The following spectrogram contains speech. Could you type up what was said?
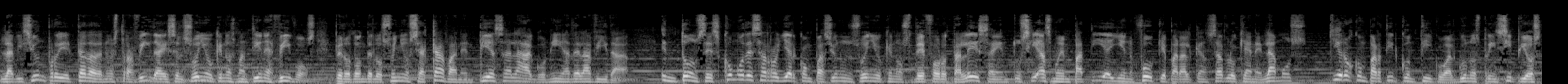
La visión proyectada de nuestra vida es el sueño que nos mantiene vivos, pero donde los sueños se acaban empieza la agonía de la vida. Entonces, ¿cómo desarrollar con pasión un sueño que nos dé fortaleza, entusiasmo, empatía y enfoque para alcanzar lo que anhelamos? Quiero compartir contigo algunos principios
